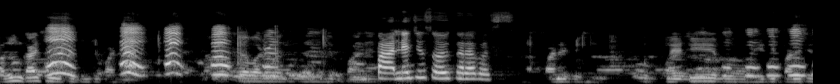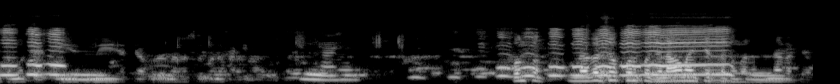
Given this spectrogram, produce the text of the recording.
अजून काय समस्या आहे तुमच्या पाण्याची सोय करा बस पाण्याची समस्या. याची ब- ही जी पाण्याची समस्या आहे ती तुम्ही याच्या अगोदर नगरसेवकांना सांगितलं होतं. नाही कोण कोण नगरसेवक कोण कोणते नाव माहिती आहेत का तुम्हाला नगरसेवक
